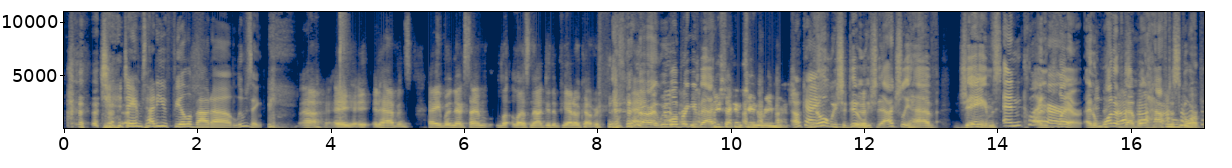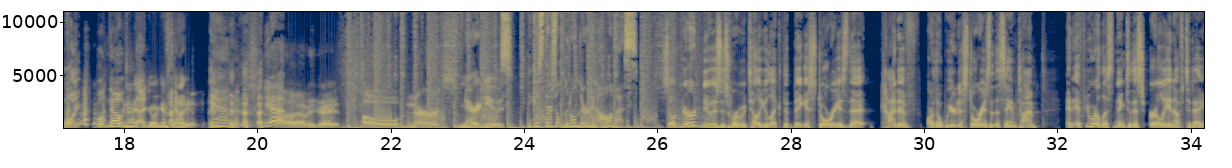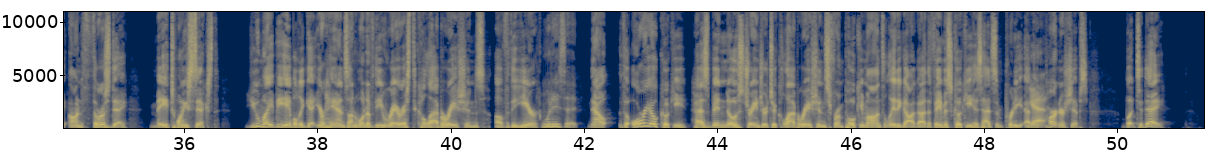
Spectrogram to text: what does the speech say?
James, how do you feel about uh losing? Ah, hey, it, it happens. Hey, but next time, l- let's not do the piano cover. Okay. All right, we will bring you back. Two second tune rematch. Okay. You know what we should do? We should actually have James and Claire. and Claire, and one of them will have to score a point. Well, no. And I that- should go against Elliot. yeah. yeah. oh, that'd be great. Oh, nerds. Nerd news. Because there's a little nerd in all of us. So, nerd news is where we tell you like the biggest stories that kind of are the weirdest stories at the same time. And if you are listening to this early enough today on Thursday, May 26th, you might be able to get your hands on one of the rarest collaborations of the year. What is it? Now, the Oreo cookie has been no stranger to collaborations from Pokemon to Lady Gaga. The famous cookie has had some pretty epic Yeah. partnerships. But today,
